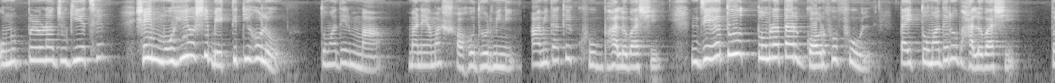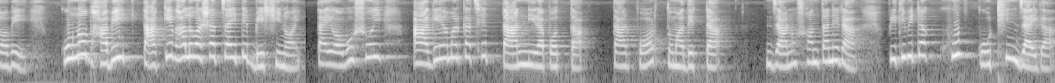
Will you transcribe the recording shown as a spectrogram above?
অনুপ্রেরণা জুগিয়েছে সেই মহিয়সী ব্যক্তিটি হলো তোমাদের মা মানে আমার সহধর্মিনী। আমি তাকে খুব ভালোবাসি। যেহেতু তোমরা তার গর্ভফুল, তাই তোমাদেরও ভালোবাসি। তবে কোনোভাবেই তাকে ভালোবাসার চাইতে বেশি নয়। তাই অবশ্যই আগে আমার কাছে তার নিরাপত্তা, তারপর তোমাদেরটা। জানো সন্তানেরা, পৃথিবীটা খুব কঠিন জায়গা।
